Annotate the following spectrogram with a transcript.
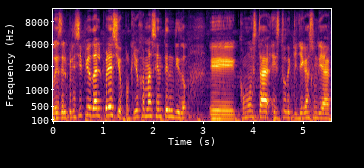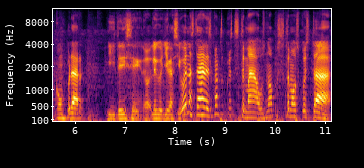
desde el principio da el precio, porque yo jamás he entendido eh, cómo está esto de que llegas un día a comprar y te dice, luego llega así, buenas tardes, ¿cuánto cuesta este mouse? No, pues este mouse cuesta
